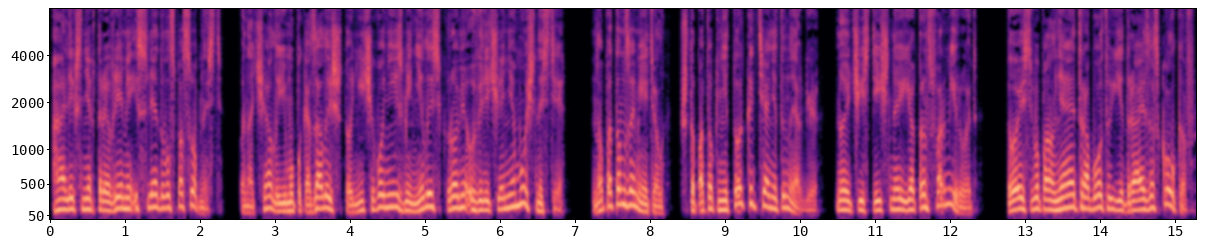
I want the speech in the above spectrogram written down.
Алекс некоторое время исследовал способность. Поначалу ему показалось, что ничего не изменилось, кроме увеличения мощности. Но потом заметил, что поток не только тянет энергию, но и частично ее трансформирует, то есть выполняет работу ядра из осколков,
